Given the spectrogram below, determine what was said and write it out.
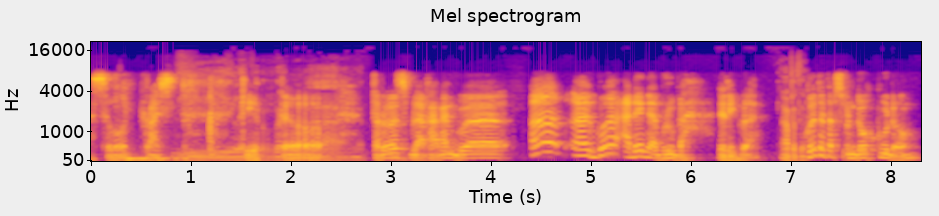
surprise. Gila, Gitu. banget. Terus belakangan gue, eh eh, gue ada yang nggak berubah dari gue. Apa tuh? Gue tetap sundoku dong,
